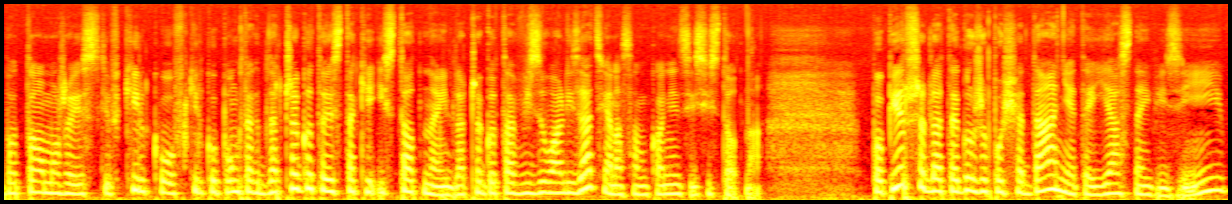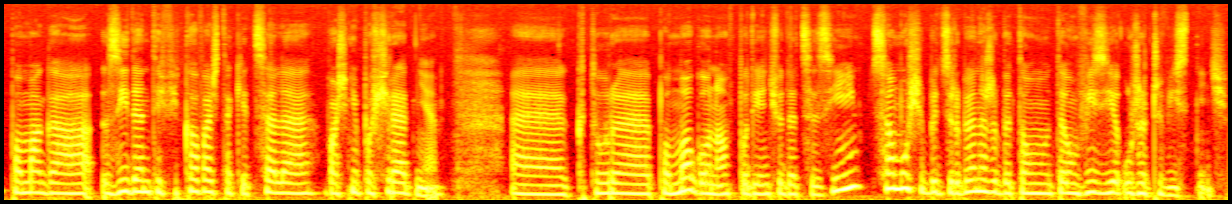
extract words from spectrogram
bo to może jest w kilku, w kilku punktach, dlaczego to jest takie istotne i dlaczego ta wizualizacja na sam koniec jest istotna. Po pierwsze, dlatego, że posiadanie tej jasnej wizji pomaga zidentyfikować takie cele właśnie pośrednie, e, które pomogą nam w podjęciu decyzji, co musi być zrobione, żeby tą, tę wizję urzeczywistnić.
